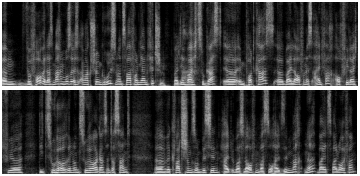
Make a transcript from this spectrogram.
Ähm, bevor wir das machen, muss ich es einmal schön grüßen und zwar von Jan Fitschen. Bei dem Ach. war ich zu Gast äh, im Podcast. Äh, bei Laufen ist einfach, auch vielleicht für die Zuhörerinnen und Zuhörer ganz interessant. Äh, wir quatschen so ein bisschen halt übers Laufen, was so halt Sinn macht, ne, bei zwei Läufern.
